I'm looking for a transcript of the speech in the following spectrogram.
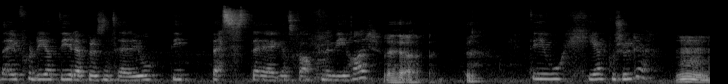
det er jo fordi at de representerer jo de beste egenskapene vi har. Ja. De er jo helt uskyldige. Mm.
